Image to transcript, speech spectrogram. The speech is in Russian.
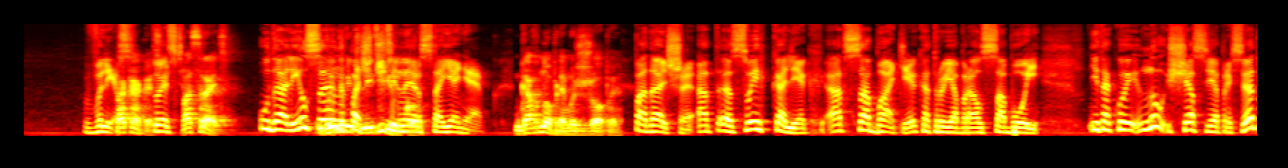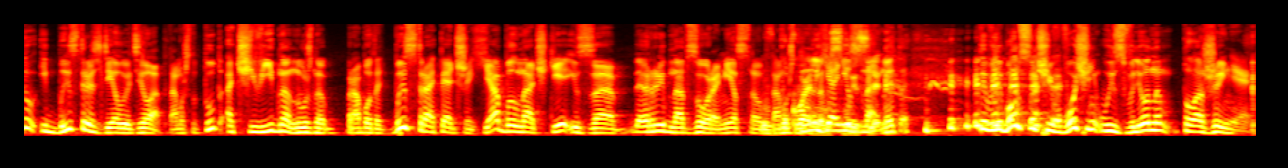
в лес. Покакать, То есть посрать. Удалился на Выдавить почтительное личинку. расстояние. Говно прямо из жопы. Подальше от э, своих коллег, от собаки, которую я брал с собой. И такой, ну, сейчас я присяду и быстро сделаю дела, потому что тут, очевидно, нужно работать быстро. Опять же, я был на очке из-за рыбнадзора местного, В потому что, ну, я не смысле. знаю, но это... Ты в любом случае в очень уязвленном положении.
